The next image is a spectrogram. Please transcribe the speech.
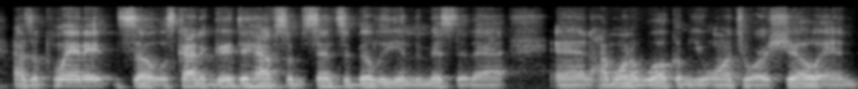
as a planet. So it was kind of good to have some sensibility in the midst of that. And I want to welcome you onto our show. And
